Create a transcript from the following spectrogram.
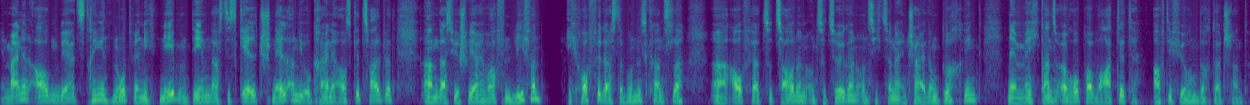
In meinen Augen wäre jetzt dringend notwendig, neben dem, dass das Geld schnell an die Ukraine ausgezahlt wird, ähm, dass wir schwere Waffen liefern. Ich hoffe, dass der Bundeskanzler äh, aufhört zu zaudern und zu zögern und sich zu einer Entscheidung durchringt, nämlich ganz Europa wartet auf die Führung durch Deutschland.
